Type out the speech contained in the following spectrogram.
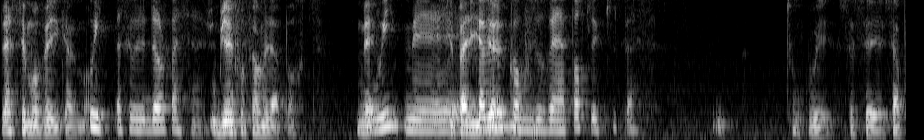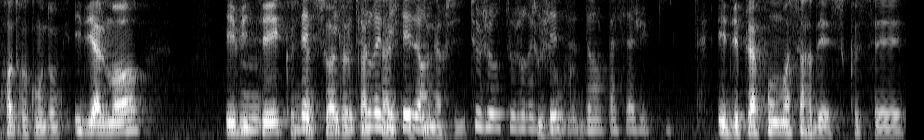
là, c'est mauvais également. Oui, parce que vous êtes dans le passage. Ou bien il faut fermer la porte. Mais, oui, mais c'est pas quand même, quand vous ouvrez la porte, le qui passe. Donc oui, ça c'est à prendre en compte. Donc idéalement, éviter que ça Mm. Soit dans le passage éviter des dans- énergies. Toujours, toujours éviter Toujours. de- dans le passage du qui. Et des plafonds mansardés, est-ce que c'est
